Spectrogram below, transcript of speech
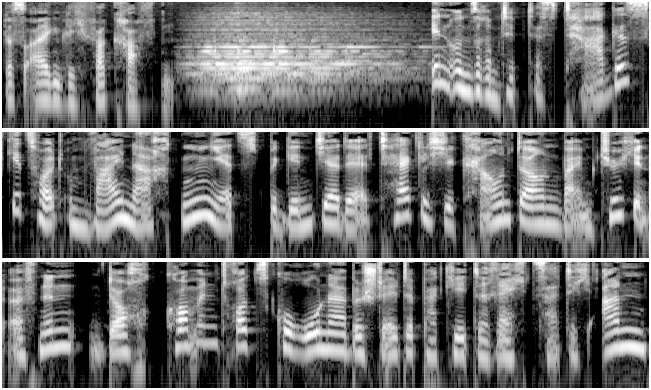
das eigentlich verkraften? In unserem Tipp des Tages geht's heute um Weihnachten. Jetzt beginnt ja der tägliche Countdown beim Türchen öffnen. Doch kommen trotz Corona bestellte Pakete rechtzeitig an?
